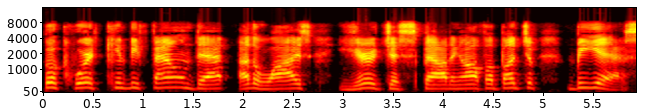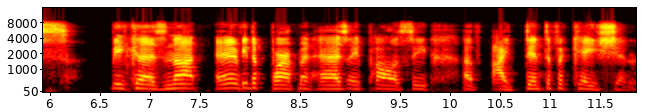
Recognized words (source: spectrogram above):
book where it can be found at. Otherwise, you're just spouting off a bunch of BS. Because not every department has a policy of identification.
